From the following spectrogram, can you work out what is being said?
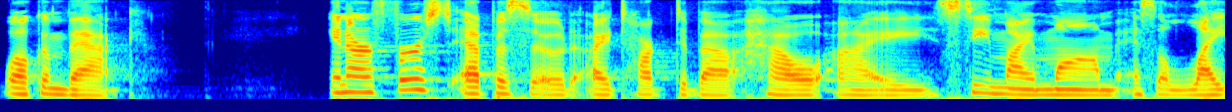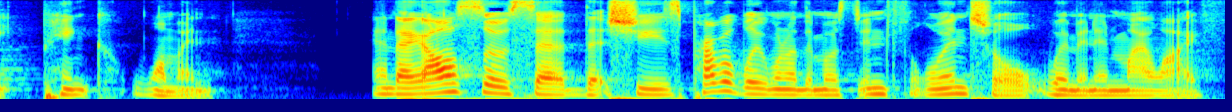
Welcome back. In our first episode, I talked about how I see my mom as a light pink woman. And I also said that she's probably one of the most influential women in my life.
